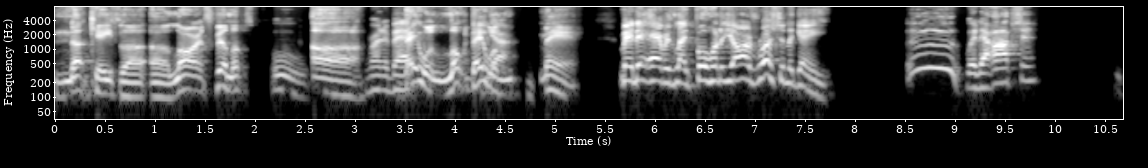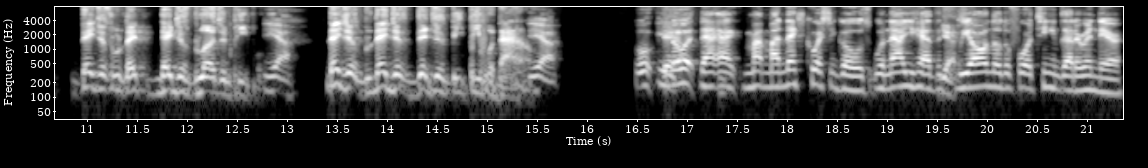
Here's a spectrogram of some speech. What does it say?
nutcase uh, uh, Lawrence Phillips. Ooh. Uh, Running back. they were low. They were Yeah. man, man. They averaged like 400 yards rushing a game. Ooh. With that option. They just they they just bludgeon people. Yeah. They just they just they just beat people down. Yeah. Well, you Yeah. know what? That my, my next question goes. Well, now you have the. Yes. We all know the four teams that are in there.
